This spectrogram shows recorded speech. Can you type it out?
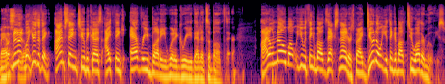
Man no, no, but here's the thing. I'm saying two because I think everybody would agree that it's above there. I don't know about what you would think about Zack Snyder's, but I do know what you think about two other movies.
